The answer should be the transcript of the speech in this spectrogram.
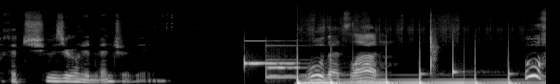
like a choose your own adventure game. Ooh, that's loud. Oof.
